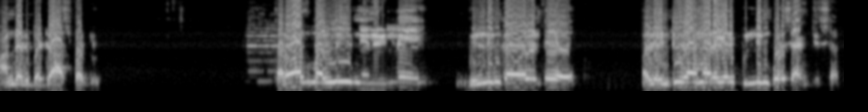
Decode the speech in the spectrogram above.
Hundred bed hospital. తర్వాత మళ్ళీ నేను వెళ్ళి బిల్డింగ్ కావాలంటే వాళ్ళు ఎన్టీ రామారావు గారి బిల్డింగ్ కూడా శాంక్షన్ చేశారు.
